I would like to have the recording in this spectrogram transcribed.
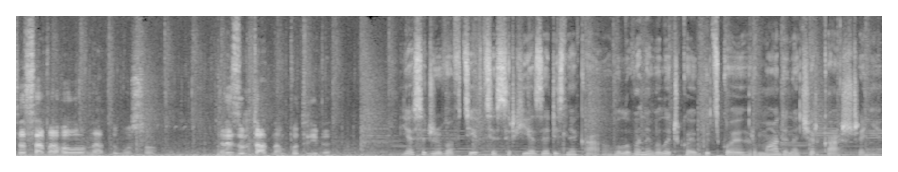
Це саме головне, тому що результат нам потрібен. Я сиджу в автівці Сергія Залізняка, голови невеличкої Буцької громади на Черкащині.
